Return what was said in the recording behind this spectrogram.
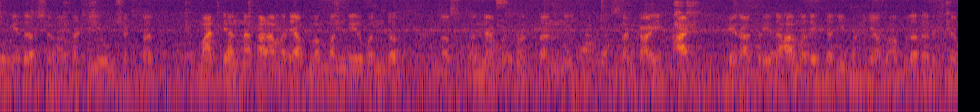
तुम्ही दर्शनासाठी येऊ शकतात. माध्यान्ह काळामध्ये आपलं मंदिर बंद नसतं. त्यामुळे भक्तांनी सकाळी आठ ते रात्री दहामध्ये कधी पण यावं आपलं दर्शन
